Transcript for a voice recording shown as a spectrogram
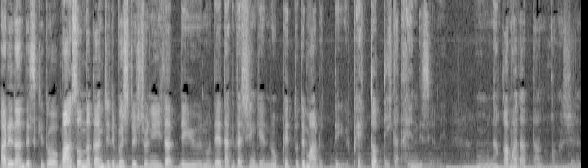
あれなんですけどまあそんな感じで武士と一緒にいたっていうので武田信玄のペットでもあるっていうペットって言い方変ですよね、うん、仲間だったのかもしれない。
